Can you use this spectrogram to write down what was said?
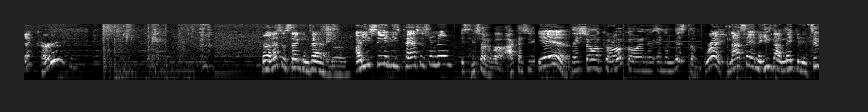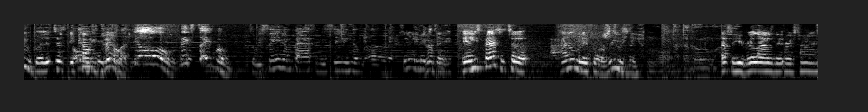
That Carter? Bro, that's the second time, bro. Are you seeing these passes from him? You talking about Akashi? Yeah. They showing Kuroko in the, in the midst of. Right. Not saying that he's not making it too, but it just it oh, comes from dribbling. him. Yo, mixtape him. So we seen him pass and we seen him uh seen dribble. Yeah, he's passing to Aomine for a reason. That's what he realized the first time.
